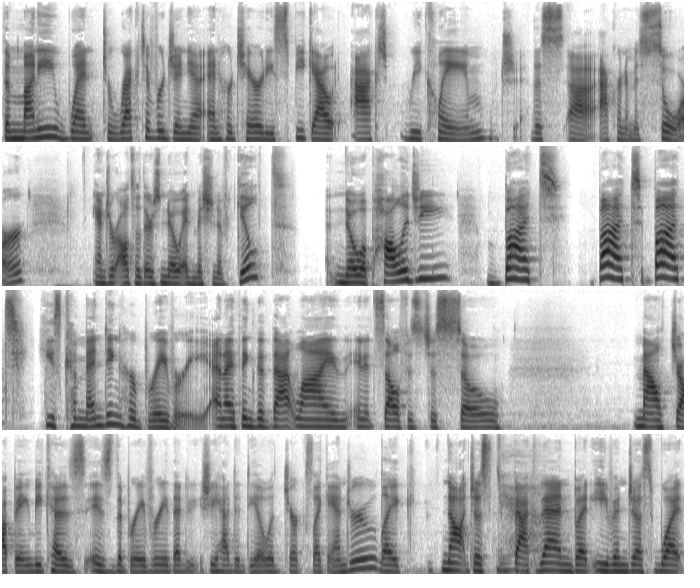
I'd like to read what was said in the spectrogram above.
the money went direct to Virginia and her charity Speak Out, Act, Reclaim, which this uh, acronym is SOAR. Andrew, also, there's no admission of guilt, no apology, but, but, but he's commending her bravery. And I think that that line in itself is just so mouth dropping because is the bravery that she had to deal with jerks like Andrew like not just back then but even just what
